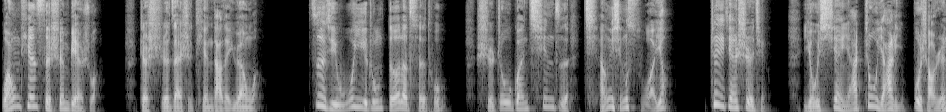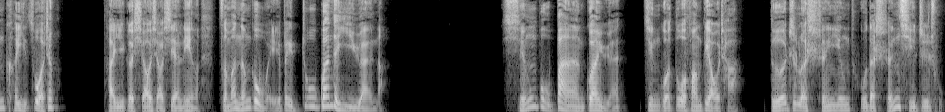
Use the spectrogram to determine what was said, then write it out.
王天赐申辩说：“这实在是天大的冤枉，自己无意中得了此图，是州官亲自强行索要。这件事情有县衙、州衙里不少人可以作证。他一个小小县令，怎么能够违背州官的意愿呢？”刑部办案官员经过多方调查，得知了神鹰图的神奇之处，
